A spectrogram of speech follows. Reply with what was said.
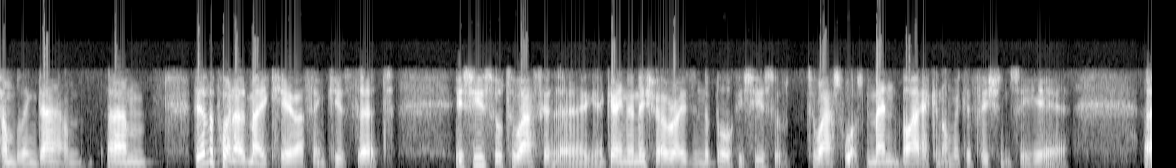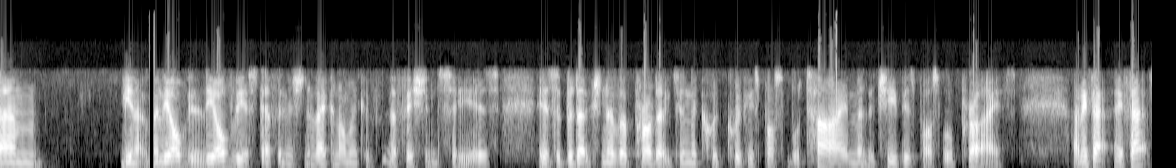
tumbling down. Um, the other point I'd make here, I think, is that it's useful to ask, uh, again, an issue I raised in the book, it's useful to ask what's meant by economic efficiency here. Um, you know, and the, ob- the obvious definition of economic efficiency is is the production of a product in the quick, quickest possible time at the cheapest possible price. And if that if that's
